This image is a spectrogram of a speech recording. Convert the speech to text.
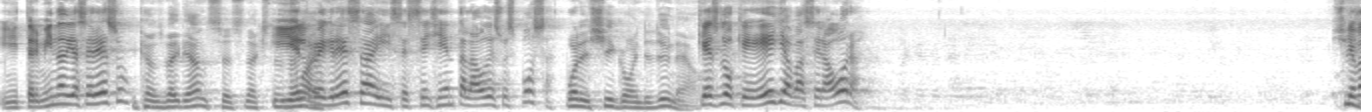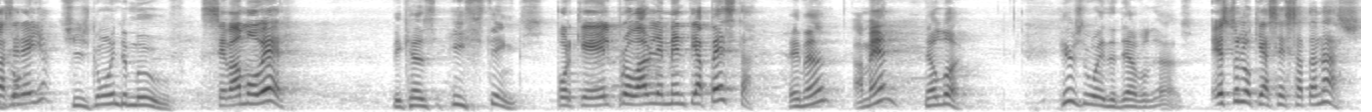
Y termina de hacer eso. he comes back down and sits next to Y él wife. regresa y se, sienta al lado de su esposa. What is she going to do now? ¿Qué es lo que ella va a hacer ahora? She's va a hacer ella? She's going to move Se va a mover because he stinks. porque él probablemente apesta. Amen? Amén. Now, look, here's the way the devil does Esto es lo que hace Satanás.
